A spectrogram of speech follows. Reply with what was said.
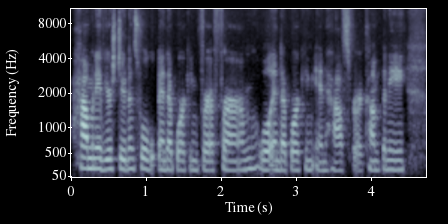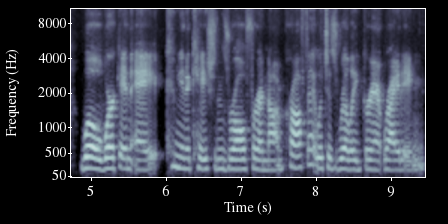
how many of your students will end up working for a firm, will end up working in house for a company, will work in a communications role for a nonprofit, which is really grant writing,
